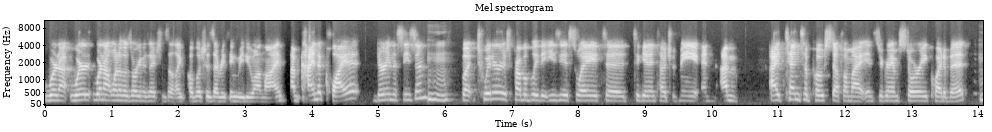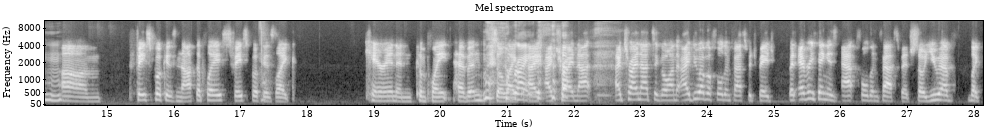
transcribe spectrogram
we're not we're we're not one of those organizations that like publishes everything we do online. I'm kind of quiet during the season, hmm but Twitter is probably the easiest way to to get in touch with me. And I'm I tend to post stuff on my Instagram story quite a bit. hmm Um, Facebook is not the place. Facebook is like Karen and complaint heaven. So like Right. I, I try not I try not to go on there. I do have a Folden fast pitch page, but everything is at Folden fast pitch. So you have like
